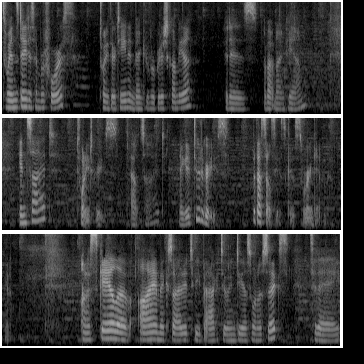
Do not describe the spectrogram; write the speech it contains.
It's Wednesday, December 4th, 2013, in Vancouver, British Columbia. It is about 9 p.m. Inside, 20 degrees. Outside, negative 2 degrees. But that's Celsius because we're in Canada, you know. On a scale of I'm excited to be back doing DS 106, today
